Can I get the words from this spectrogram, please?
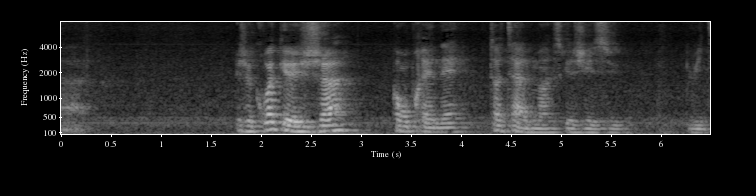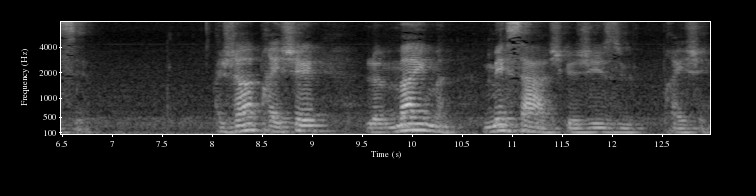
Euh, je crois que Jean comprenait totalement ce que Jésus lui disait. Jean prêchait le même message que Jésus prêchait.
